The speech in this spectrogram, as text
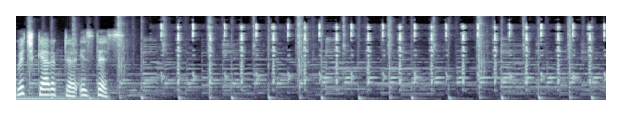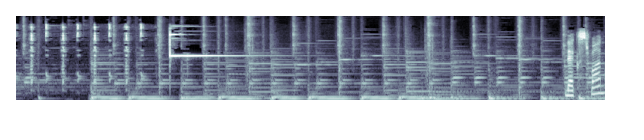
Which character is this? Next one.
